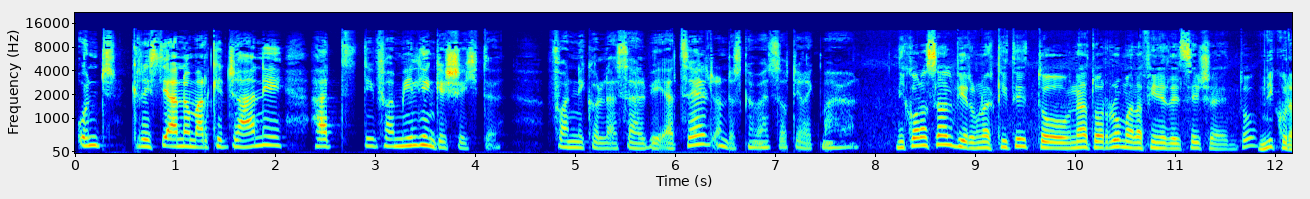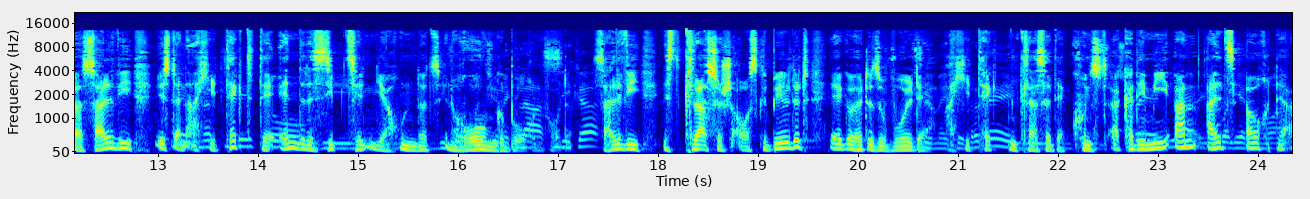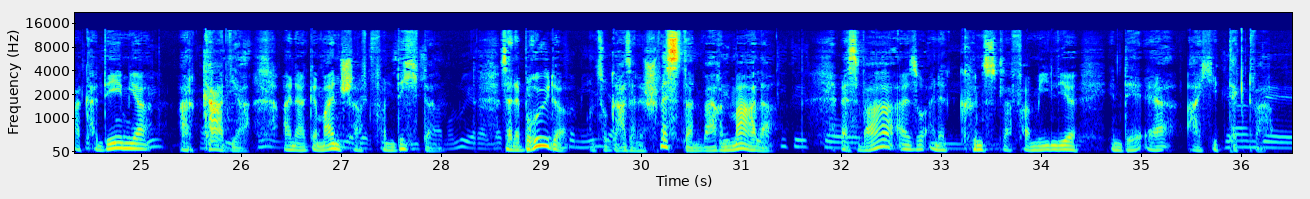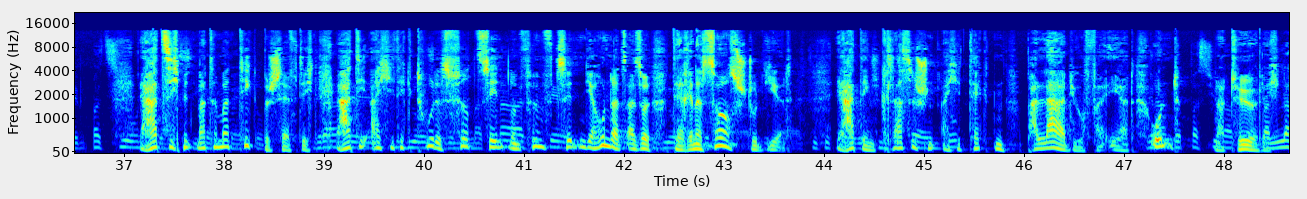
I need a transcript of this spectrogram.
und Cristiano Marchegiani hat die Familiengeschichte von Nicola Salvi erzählt und das können wir jetzt doch direkt mal hören. Nicola Salvi era un architetto nato a Roma alla fine del Seicento. Nicola Salvi ist ein Architekt, der Ende des 17. Jahrhunderts in Rom geboren wurde. Salvi ist klassisch ausgebildet. Er gehörte sowohl der Architektenklasse der Kunstakademie an, als auch der Academia Arcadia, einer Gemeinschaft von Dichtern. Seine Brüder und sogar seine Schwestern waren Maler. Es war also eine Künstlerfamilie, in der er Architekt war. Er hat sich mit Mathematik beschäftigt. Er hat die Architektur des 14. und 15. Jahrhunderts, also der Renaissance, studiert. Er hat den klassischen Architekten Palladio verehrt und natürlich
